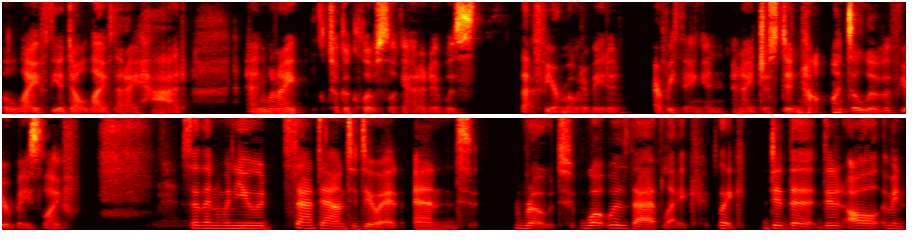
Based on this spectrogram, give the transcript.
the life, the adult life that I had. And when I took a close look at it, it was that fear motivated everything. And, and I just did not want to live a fear based life. So then, when you sat down to do it and wrote what was that like? Like did the did it all i mean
